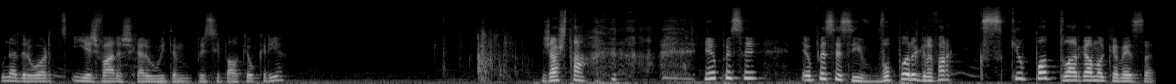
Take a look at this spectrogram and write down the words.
o Netherwort e as varas, que era o item principal que eu queria. Já está. eu pensei, eu pensei assim, vou pôr a gravar que, que ele pode largar uma cabeça.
